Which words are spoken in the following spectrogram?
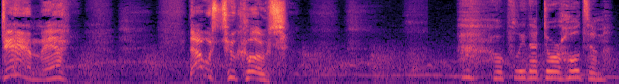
Damn, man! That was too close. Hopefully that door holds him.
